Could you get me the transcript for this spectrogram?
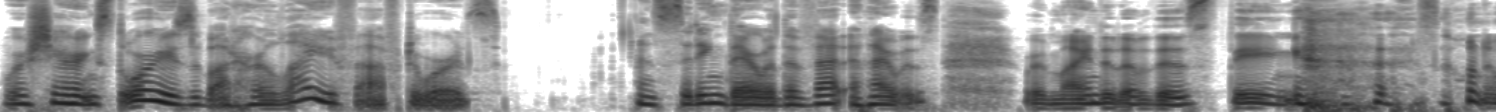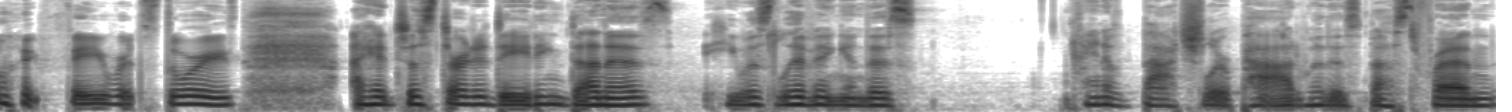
we're sharing stories about her life afterwards and sitting there with the vet. And I was reminded of this thing. it's one of my favorite stories. I had just started dating Dennis. He was living in this kind of bachelor pad with his best friend.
